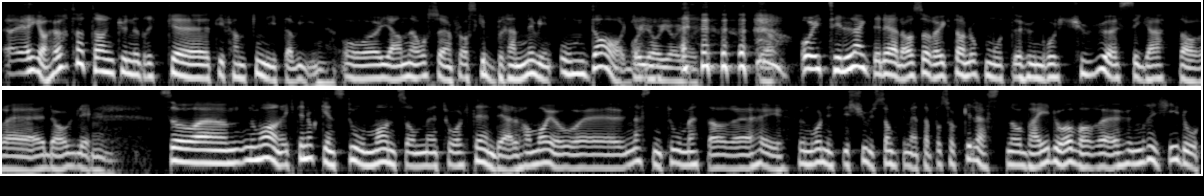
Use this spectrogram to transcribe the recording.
Jeg har hørt at han kunne drikke 10-15 liter vin, og gjerne også en flaske brennevin om dagen. Oi, oi, oi. Ja. og i tillegg til det da, så røykte han opp mot 120 sigaretter eh, daglig. Mm. Så um, nå var han riktignok en stor mann som tålte en del. Han var jo uh, nesten to meter uh, høy, 197 cm på sokkelesten og veide over 100 kilo.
